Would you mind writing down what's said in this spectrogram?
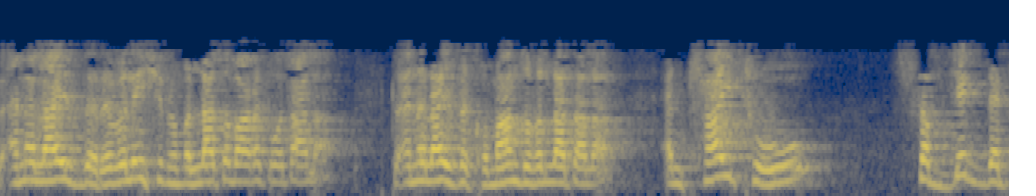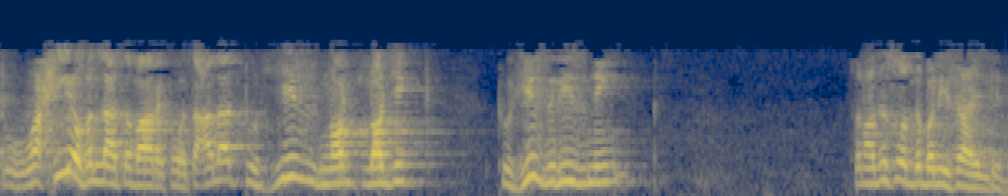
to analyze the revelation from Allah ta'ala, to analyze the commands of Allah ta'ala, and try to subject that wahi of Allah wa ta'ala to his logic, to his reasoning. So now this is what the Bani Israel did.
